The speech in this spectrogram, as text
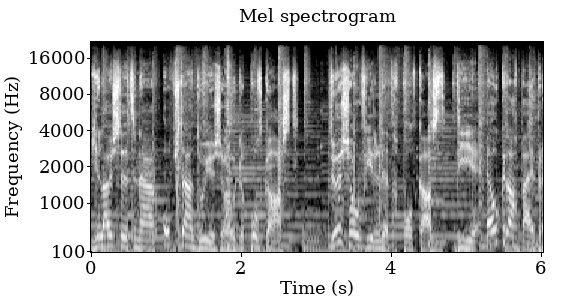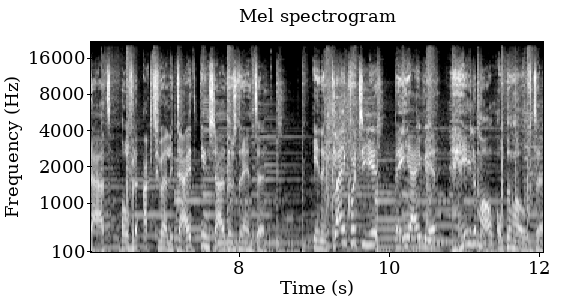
Je luistert naar Opstaan Doe Je Zo, de podcast. De Zo34-podcast die je elke dag bijpraat over de actualiteit in Zuiders-Drenthe. In een klein kwartier ben jij weer helemaal op de hoogte.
